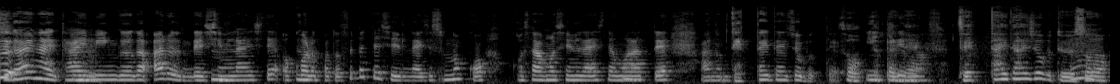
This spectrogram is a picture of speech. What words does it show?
ず間違いないタイミングがあるんで、信頼して起こることすべて信頼してその子お子さんを信頼してもらって、あの絶対大丈夫ってそう言いやっぱりね切れます、絶対大丈夫という、その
